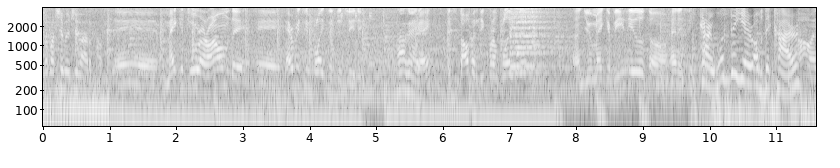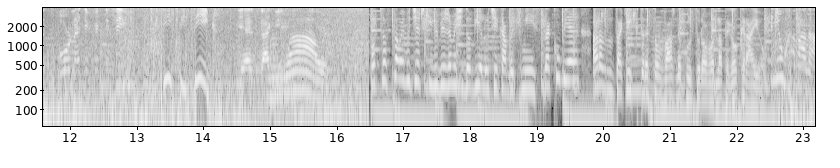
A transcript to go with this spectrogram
Zobaczymy, czy warto. Uh, make a tour around the uh, every single place in the city. Okay. Stop in different places, and you make a videos or anything. Car, what's the year of the car? Oh, it's for 1956. 56. Yeah, exactly. Wow. Podczas całej wycieczki wybierzemy się do wielu ciekawych miejsc na Kubie oraz do takich, które są ważne kulturowo dla tego kraju. New Havana,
